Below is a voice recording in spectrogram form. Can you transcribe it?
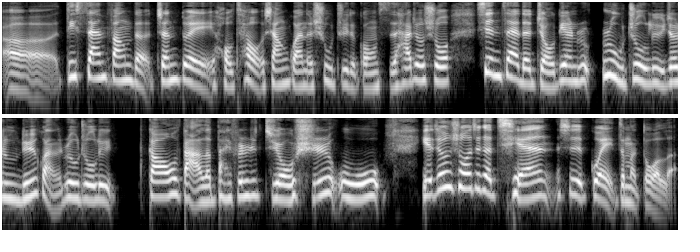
呃第三方的针对 hotel 相关的数据的公司，他就说现在的酒店入入住率，就是旅馆的入住率。高达了百分之九十五，也就是说，这个钱是贵这么多了，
